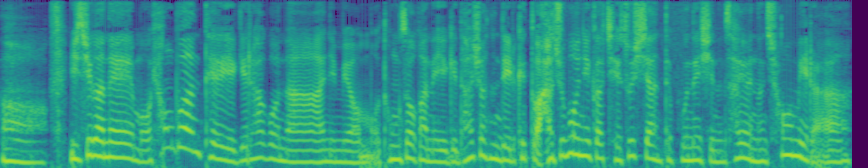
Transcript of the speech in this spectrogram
어, 이 시간에 뭐 형부한테 얘기를 하거나 아니면 뭐 동서간에 얘기도 하셨는데 이렇게 또 아주버니가 재수 씨한테 보내시는 사연은 처음이라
